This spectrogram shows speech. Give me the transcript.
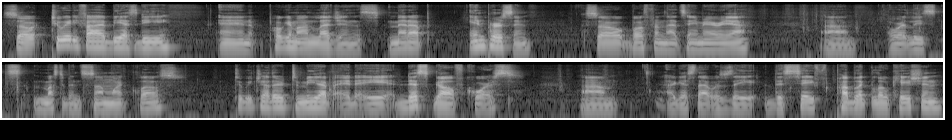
so 285 BSD and Pokemon Legends met up in person, so both from that same area. Um, or at least must have been somewhat close to each other, to meet up at a disc golf course. Um, I guess that was the the safe public location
